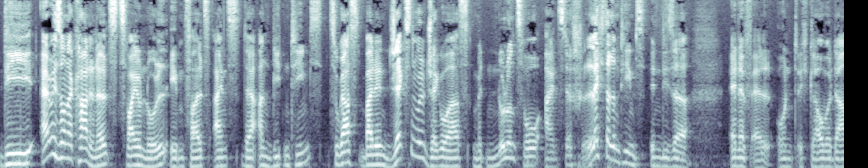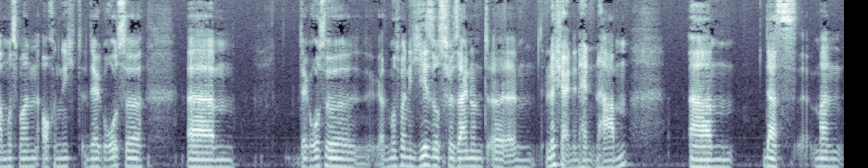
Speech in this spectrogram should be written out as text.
Die Arizona Cardinals 2 und 0, ebenfalls eins der Anbieten-Teams. Zu Gast bei den Jacksonville Jaguars mit 0 und 2, eins der schlechteren Teams in dieser NFL. Und ich glaube, da muss man auch nicht der große, ähm, der große, also muss man nicht Jesus für sein und ähm, Löcher in den Händen haben, ähm, dass man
